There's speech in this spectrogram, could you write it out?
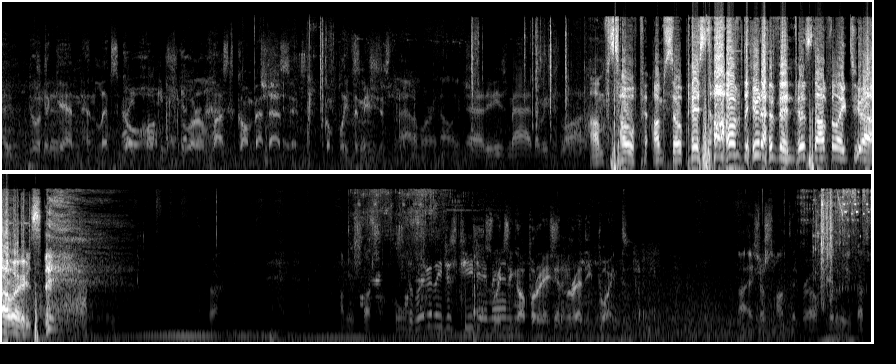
traded, dude. Do it again and let's go home. You are our last combat asset. Complete the mission. just an animal right now. like, Yeah, dude, he's mad that we just lost. I'm so p- I'm so pissed off, dude. I've been pissed off for like two hours. I'm just fucking It's pulling. literally just TJ, man. Switching operation ready point. No, it's just hunted, bro. Literally, that's.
